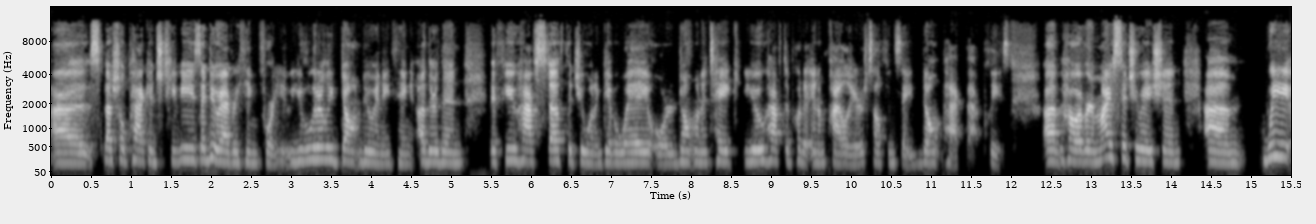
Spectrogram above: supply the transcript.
uh special package TVs, they do everything for you. You literally don't do anything other than if you have stuff that you want to give away or don't want to take, you have to put it in a pile yourself and say, "Don't pack that, please." Um, however, in my situation, um, we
